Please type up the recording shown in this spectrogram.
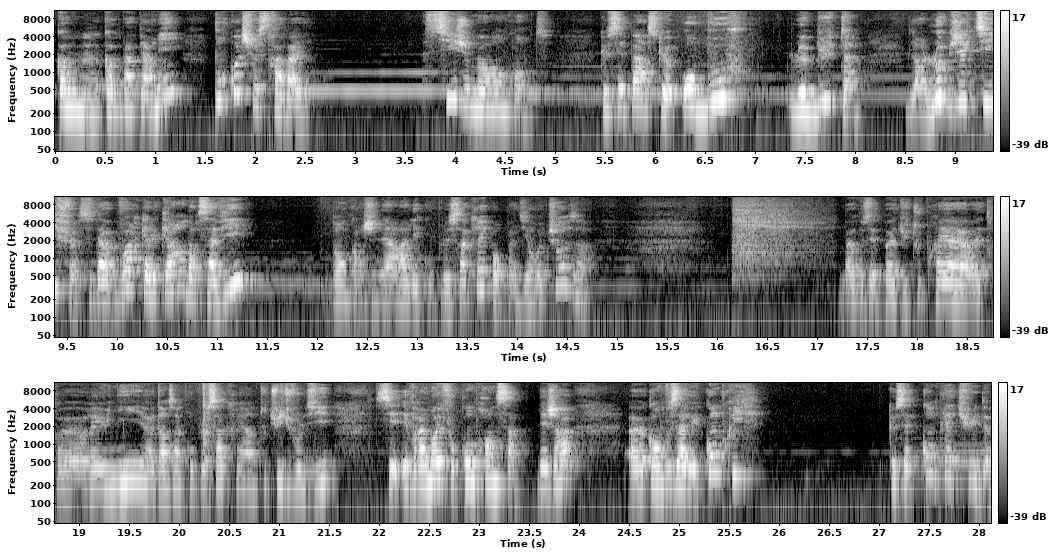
comme, comme pas permis, pourquoi je fais ce travail? Si je me rends compte que c'est parce que au bout, le but, l'objectif, c'est d'avoir quelqu'un dans sa vie, donc en général les couples sacrés pour pas dire autre chose, bah vous n'êtes pas du tout prêt à être réunis dans un couple sacré. Hein. Tout de suite, je vous le dis. C'est vraiment, il faut comprendre ça. Déjà, euh, quand vous avez compris que cette complétude,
